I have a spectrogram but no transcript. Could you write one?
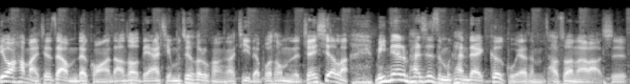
电话号码就在我们的广告当中。等一下节目最后的广告，记得拨通我们的专线了。明天的盘是怎么看待？个股要怎么操作呢？老师，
